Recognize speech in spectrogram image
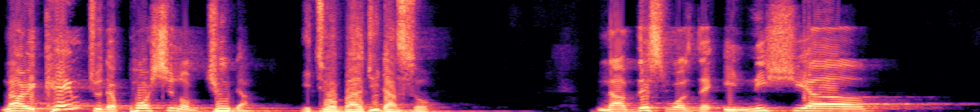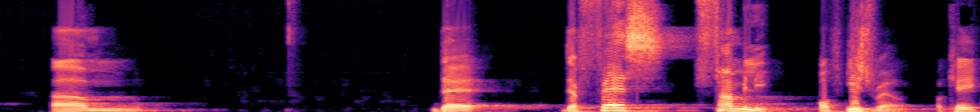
Now it came to the portion of Judah. nti ɔbaa juda so Now, this was the initial, um, the, the first family of Israel, okay?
